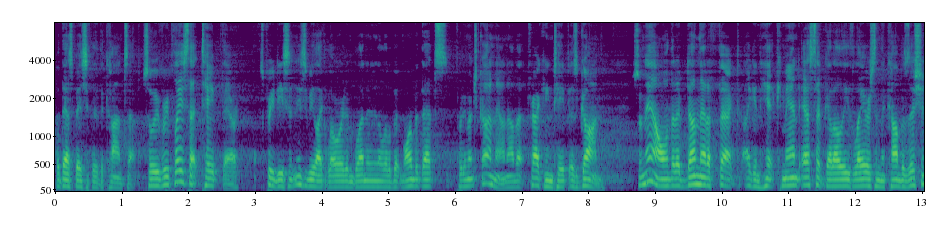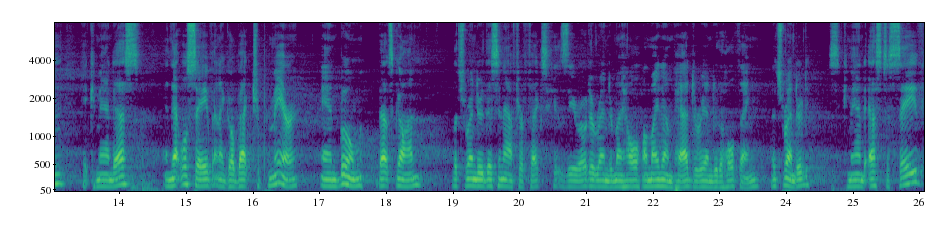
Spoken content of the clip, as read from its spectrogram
but that's basically the concept. So we've replaced that tape there. It's pretty decent. It needs to be like lowered and blended in a little bit more, but that's pretty much gone now. Now that tracking tape is gone. So now that I've done that effect, I can hit Command S. I've got all these layers in the composition. Hit Command S, and that will save. And I go back to Premiere, and boom, that's gone. Let's render this in After Effects. Hit zero to render my whole on my numpad to render the whole thing. It's rendered. Command S to save.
